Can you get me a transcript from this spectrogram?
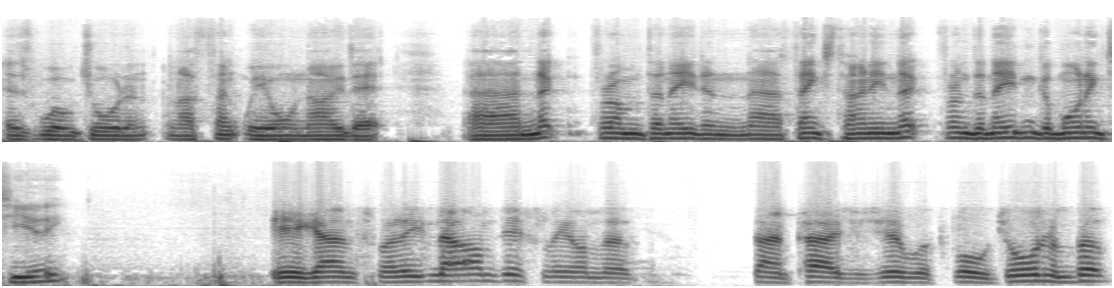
as Will Jordan, and I think we all know that. Uh, Nick from Dunedin, uh, thanks, Tony. Nick from Dunedin, good morning to you. Here you going, Smitty. No, I'm definitely on the same page as you with Will Jordan, but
